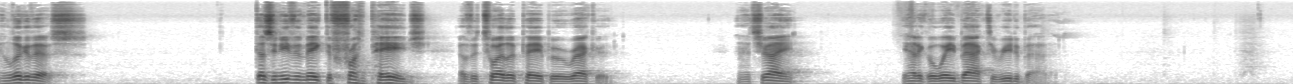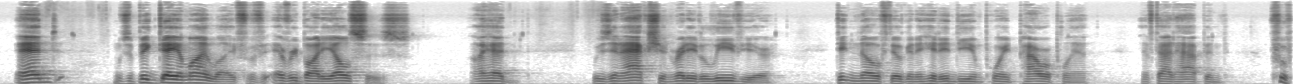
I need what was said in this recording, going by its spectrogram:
And look at this. Doesn't even make the front page of the toilet paper record. That's right. You had to go way back to read about it. And it was a big day in my life of everybody else's. I had was in action, ready to leave here. Didn't know if they were going to hit Indian Point Power Plant. If that happened, whew,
